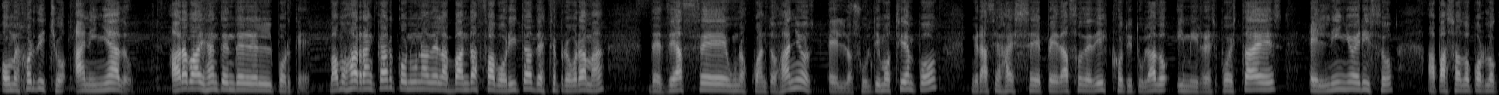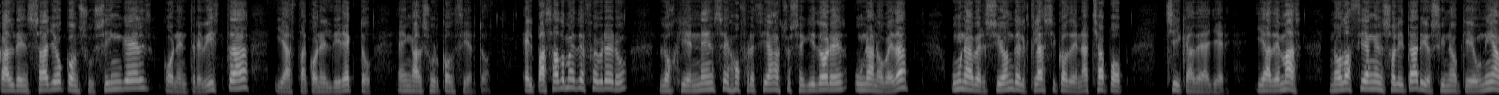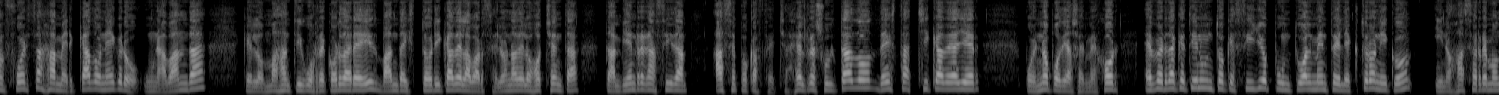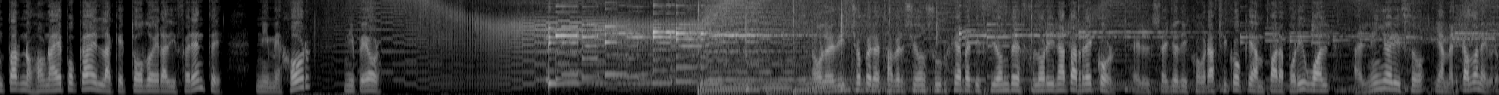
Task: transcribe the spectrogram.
o mejor dicho, aniñado. Ahora vais a entender el porqué. Vamos a arrancar con una de las bandas favoritas de este programa desde hace unos cuantos años. En los últimos tiempos, gracias a ese pedazo de disco titulado Y mi respuesta es, El Niño Erizo ha pasado por local de ensayo con sus singles, con entrevistas y hasta con el directo en Al Sur Conciertos. El pasado mes de febrero, los jiennenses ofrecían a sus seguidores una novedad, una versión del clásico de Nacha Pop, Chica de ayer. Y además, no lo hacían en solitario, sino que unían fuerzas a Mercado Negro, una banda que los más antiguos recordaréis, banda histórica de la Barcelona de los 80, también renacida hace pocas fechas. El resultado de esta chica de ayer pues no podía ser mejor. Es verdad que tiene un toquecillo puntualmente electrónico y nos hace remontarnos a una época en la que todo era diferente, ni mejor ni peor. No lo he dicho, pero esta versión surge a petición de Florinata Records, el sello discográfico que ampara por igual al Niño Erizo y a Mercado Negro.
